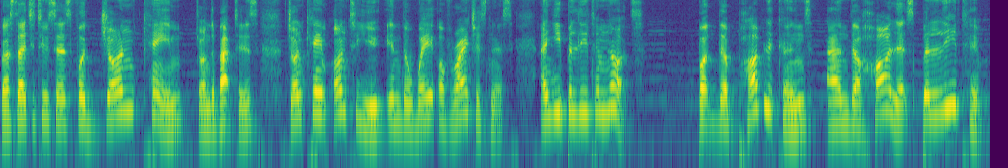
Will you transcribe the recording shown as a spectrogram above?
Verse 32 says, For John came, John the Baptist, John came unto you in the way of righteousness, and ye believed him not. But the publicans and the harlots believed him.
